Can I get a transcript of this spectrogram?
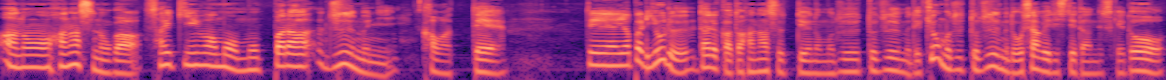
あの、話すのが、最近はもうもっぱら Zoom に変わって、で、やっぱり夜誰かと話すっていうのもずっと Zoom で、今日もずっと Zoom でおしゃべりしてたんですけど、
